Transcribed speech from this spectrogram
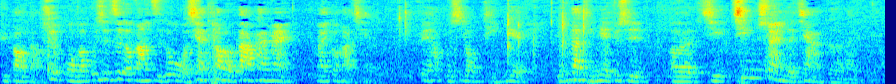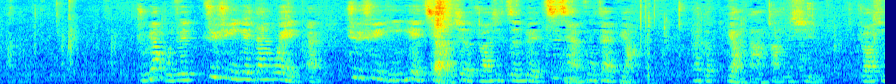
去报道。所以我们不是这个房子，如果我现在跳楼大拍卖，卖多少钱？所以它不是用停业，也不叫停业，就是呃精精算的价格来表达。主要我觉得继续营业单位，哎、继续营业假设主要是针对资产负债表它的表达方式，主要是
